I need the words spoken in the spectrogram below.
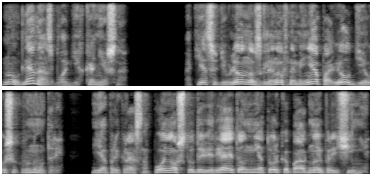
Ну, для нас благих, конечно. Отец, удивленно взглянув на меня, повел девушек внутрь. Я прекрасно понял, что доверяет он мне только по одной причине.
